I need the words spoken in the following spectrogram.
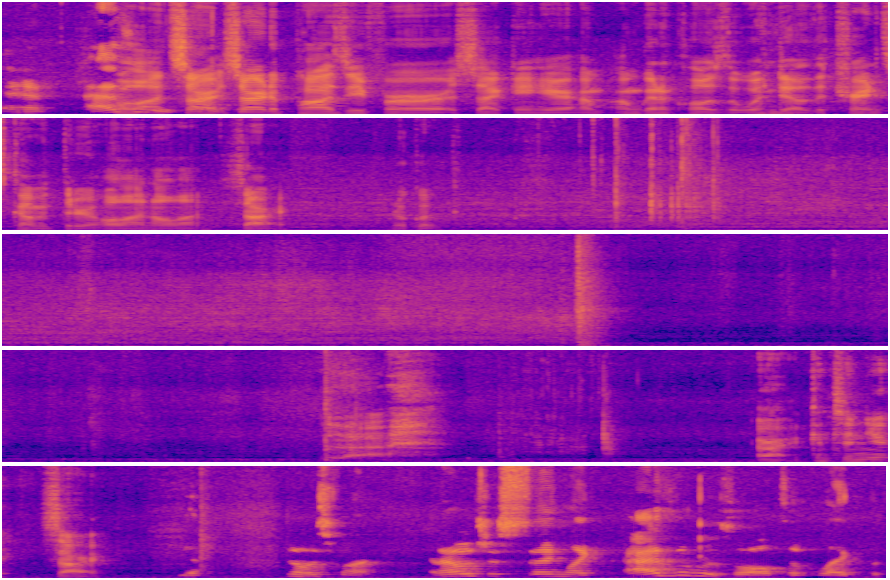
and as Hold on, sorry, sorry to pause you for a second here. I'm, I'm gonna close the window. The train's coming through. Hold on, hold on. Sorry, real quick. All right, continue. Sorry. Yeah, No, it's fine. And I was just saying, like, as a result of like the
